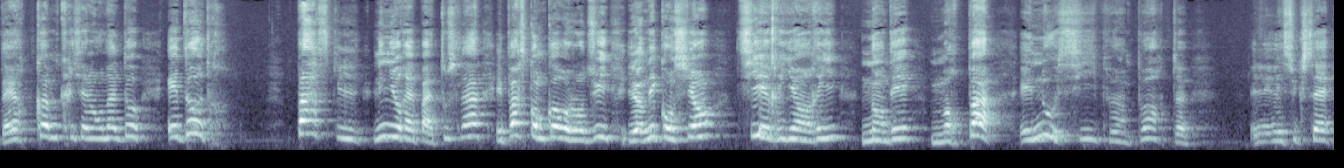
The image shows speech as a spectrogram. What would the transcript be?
D'ailleurs, comme Cristiano Ronaldo et d'autres. Parce qu'il n'ignorait pas tout cela et parce qu'encore aujourd'hui, il en est conscient, Thierry Henry n'en démord pas. Et nous aussi, peu importe les succès,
